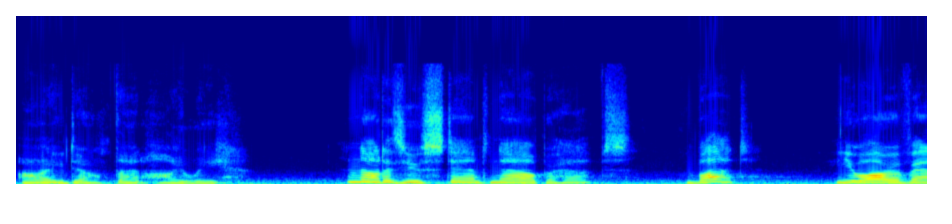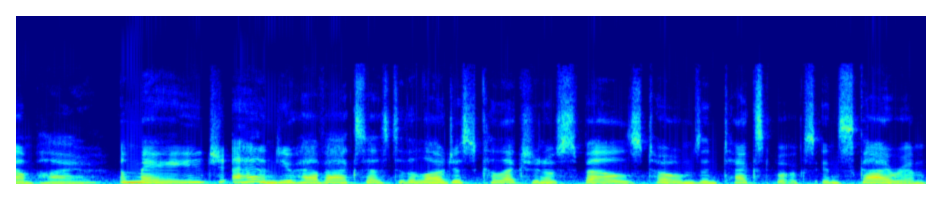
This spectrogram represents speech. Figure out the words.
I doubt that highly. Not as you stand now, perhaps. But you are a vampire, a mage, and you have access to the largest collection of spells, tomes, and textbooks in Skyrim.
